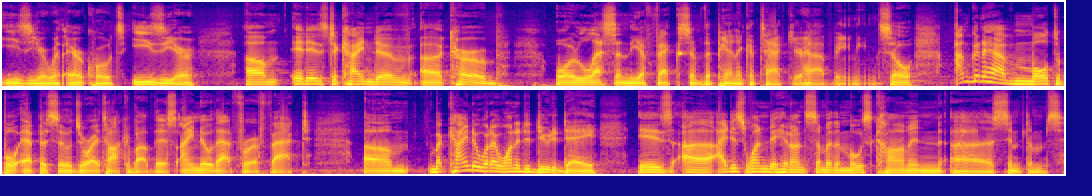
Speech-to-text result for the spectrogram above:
easier with air quotes, easier um, it is to kind of uh, curb or lessen the effects of the panic attack you're having. So I'm going to have multiple episodes where I talk about this. I know that for a fact. Um, but kind of what I wanted to do today is uh, I just wanted to hit on some of the most common uh, symptoms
